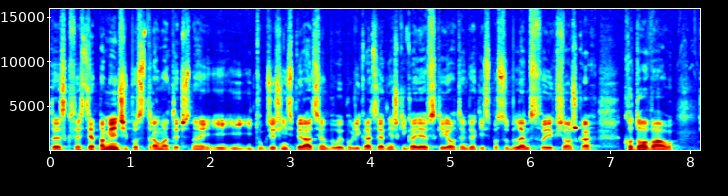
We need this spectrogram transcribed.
to jest kwestia pamięci posttraumatycznej. I, i, I tu gdzieś inspiracją były publikacje Agnieszki Gajewskiej o tym, w jaki sposób Lem w swoich książkach kodował E,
